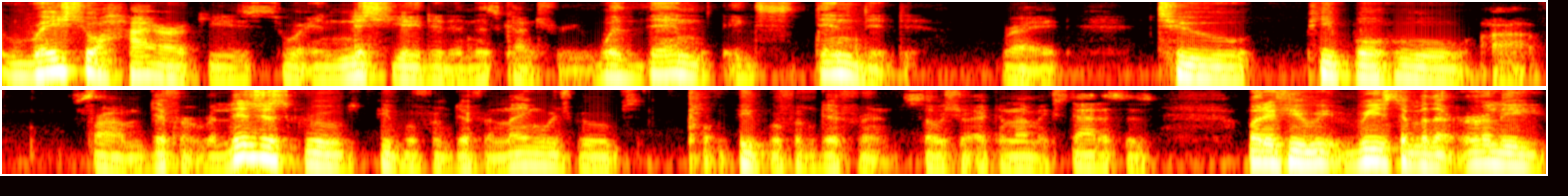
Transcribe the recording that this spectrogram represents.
racial hierarchies were initiated in this country were then extended, right, to people who are from different religious groups, people from different language groups, people from different socioeconomic statuses. But if you re- read some of the early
